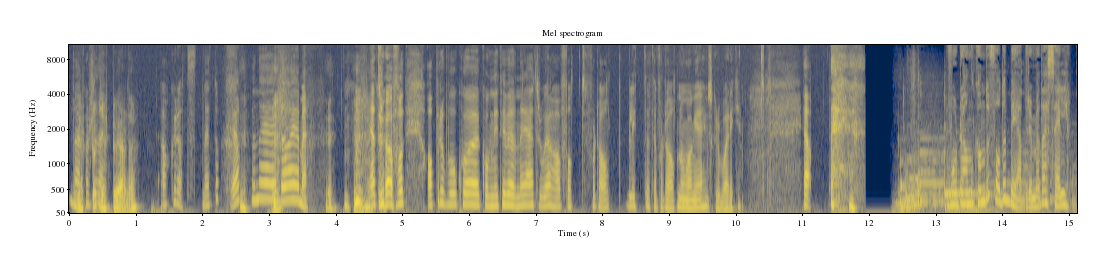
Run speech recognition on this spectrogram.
det er Hjerte, kanskje det. hjerte og hjerne. Akkurat. Nettopp. Ja, men eh, da er jeg med. Jeg tror jeg har fått Apropos kognitive evner, jeg tror jeg har fått fortalt, blitt dette fortalt noen ganger. Jeg husker det bare ikke. Hvordan kan du få det bedre med deg selv?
